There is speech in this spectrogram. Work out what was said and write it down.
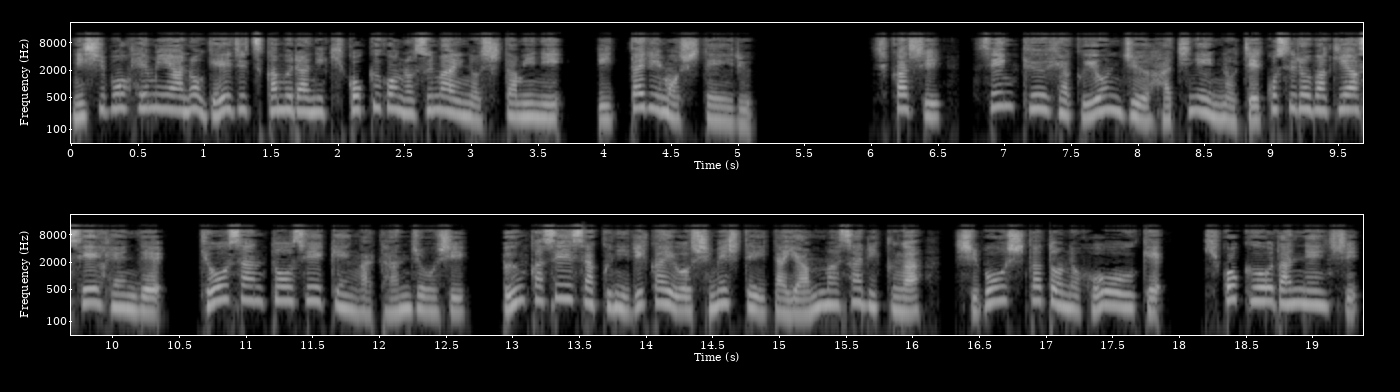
西ボヘミアの芸術家村に帰国後の住まいの下見に行ったりもしている。しかし、1948年のチェコスロバキア政変で共産党政権が誕生し、文化政策に理解を示していたヤンマサリクが死亡したとの報を受け、帰国を断念し、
